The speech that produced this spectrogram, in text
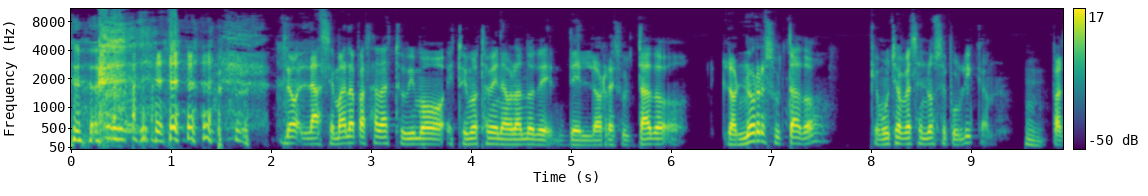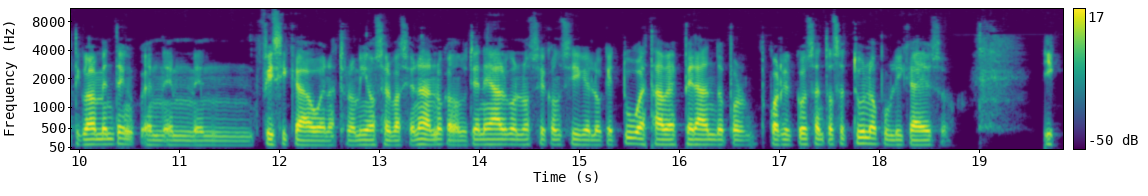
no, la semana pasada estuvimos, estuvimos también hablando de, los resultados, los no resultados que muchas veces no se publican, hmm. particularmente en, física o en astronomía observacional, ¿no? Cuando tú tienes algo no se consigue lo que tú estabas esperando por cualquier cosa, entonces tú no publicas eso. Y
